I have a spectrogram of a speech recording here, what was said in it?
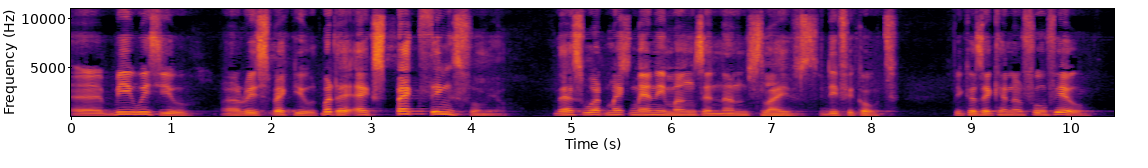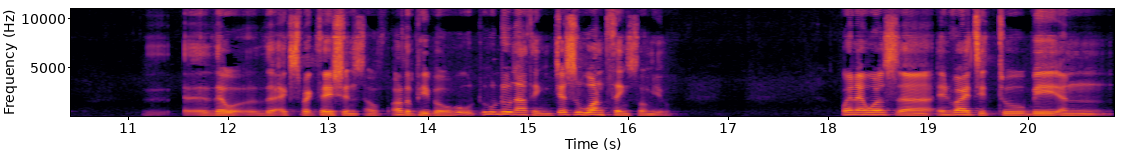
uh, be with you, uh, respect you, but they expect things from you. That's what makes many monks and nuns' lives difficult. because they cannot fulfill uh, the, the expectations of other people who, who do nothing, just one thing from you. When I was uh, invited to be an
